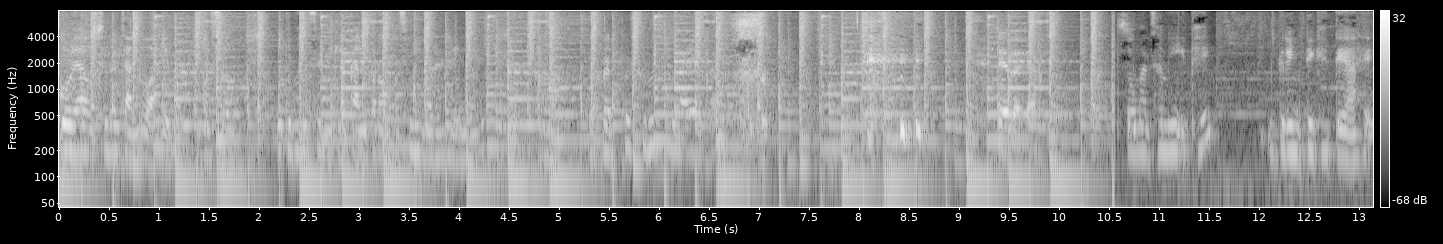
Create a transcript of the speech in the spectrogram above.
गोळ्या औषधं चालू आहेत. असं मी तुम्हाला सांगितलं काल परवापासून बरं नाही आहे. बर्फ सुरू झाला आहे आता. बघा. सो माझा मी इथे ग्रीन टी घेते आहे.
